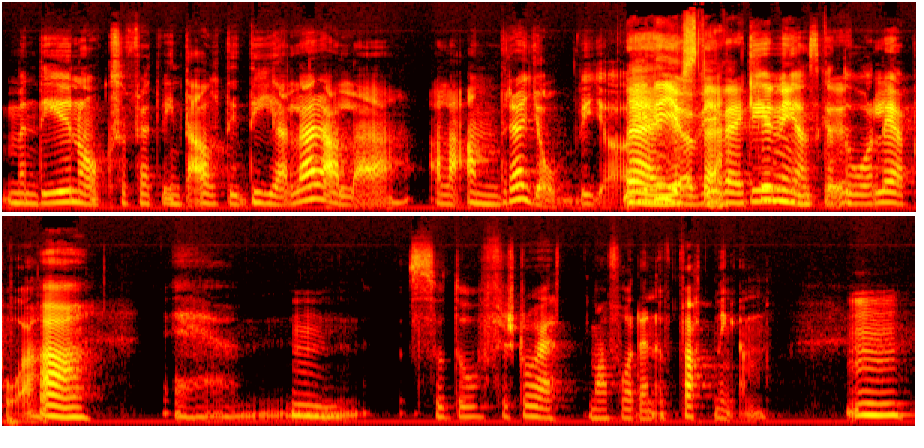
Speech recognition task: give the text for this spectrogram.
Men det är ju nog också för att vi inte alltid delar alla, alla andra jobb vi gör. Nej, det gör vi det. ju det är verkligen vi inte. ganska dåliga på. Ja. Ehm, Mm. Så då förstår jag att man får den uppfattningen. Mm,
